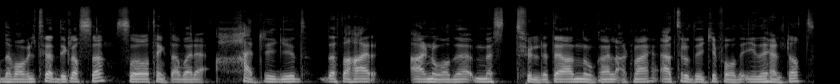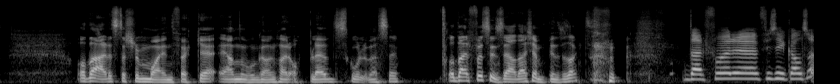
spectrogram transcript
det var vel tredje klasse, så tenkte jeg bare herregud, dette her er noe av det mest tullete jeg noen gang har lært meg. Jeg trodde ikke på det i det hele tatt. Og det er det største mindfucket jeg noen gang har opplevd skolemessig. Og derfor syns jeg det er kjempeinteressant. Derfor eh, fysikk, altså.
